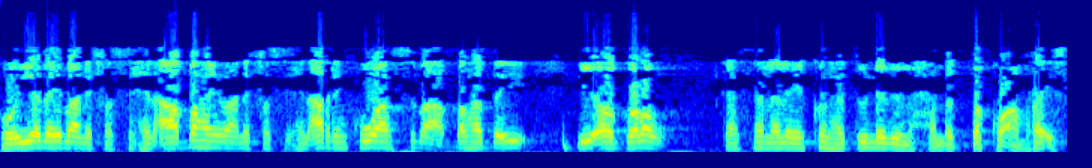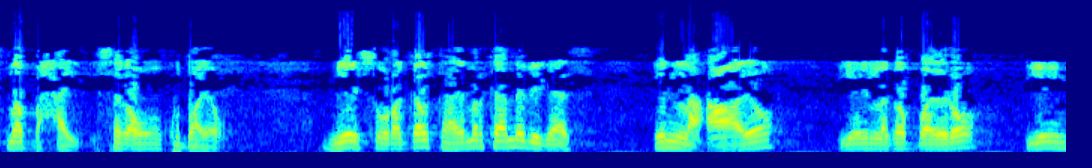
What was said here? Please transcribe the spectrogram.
hooyaday baan ifasixin aabbahay baan ifasixin arrinku waa sidaa bal hadda ii ogolow markaasaa laleeyahy kol hadduu nebi maxamed ba ku isna baxay isaga uun ku dayo. Miyay suuragal tahay? Markaa nebigaas in la caayo iyo in laga baydho iyo in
